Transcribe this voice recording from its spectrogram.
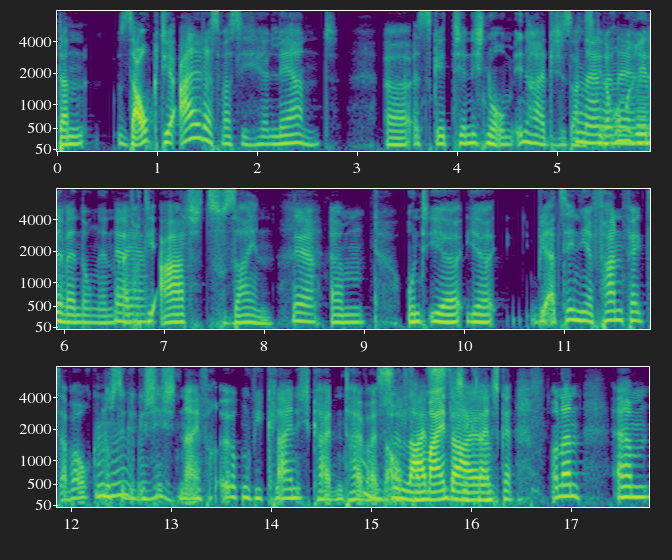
dann saugt ihr all das, was ihr hier lernt. Äh, es geht hier nicht nur um inhaltliche Sachen, es Nein, geht auch nein, um nein. Redewendungen, Ja, einfach ja. die Art zu sein. Ja. Ähm, und ihr, ihr, wir erzählen hier Fun Facts, aber auch lustige Geschichten, einfach irgendwie Kleinigkeiten, teilweise Mhm, auch vermeintliche Lifestyle. Kleinigkeiten. Und dann ähm,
